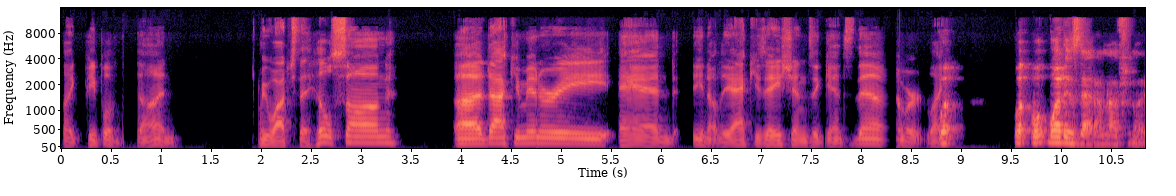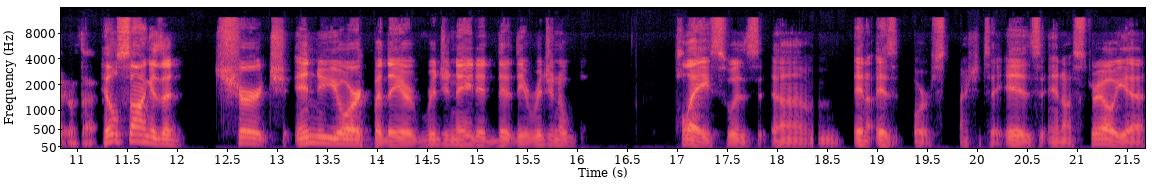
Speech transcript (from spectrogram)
like people have done we watched the hillsong uh documentary and you know the accusations against them or like what what, what, is that? I'm not familiar with that. Hillsong is a church in New York, but they originated the, the original place was um in is or I should say is in Australia,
